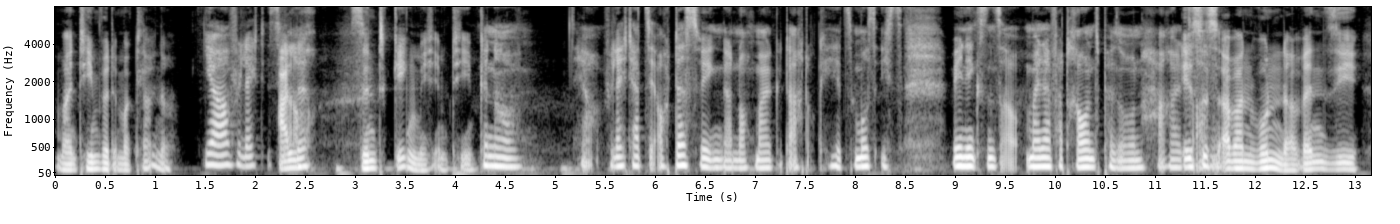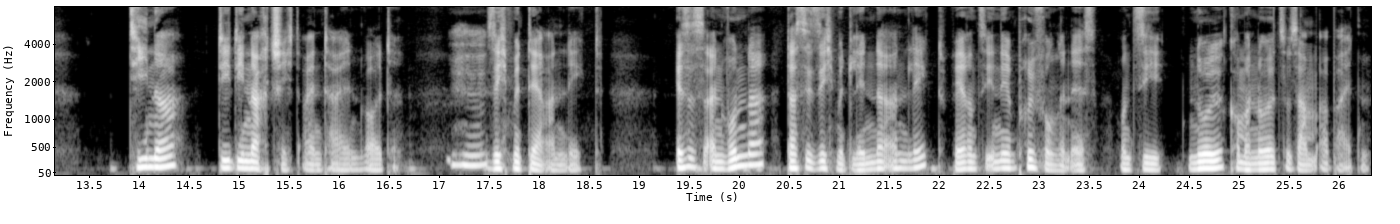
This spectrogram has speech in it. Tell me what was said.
mein Team wird immer kleiner. Ja, vielleicht ist sie Alle auch, sind gegen mich im Team. genau. Ja, vielleicht hat sie auch deswegen dann nochmal gedacht, okay, jetzt muss ich es wenigstens auch meiner Vertrauensperson Harald Ist sagen. es aber ein Wunder, wenn sie Tina, die die Nachtschicht einteilen wollte, Mhm. sich mit der anlegt? Ist es ein Wunder, dass sie sich mit Linda anlegt, während sie in den Prüfungen ist und sie 0,0 zusammenarbeiten?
